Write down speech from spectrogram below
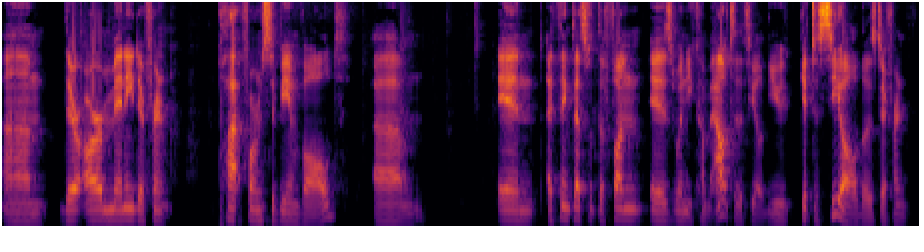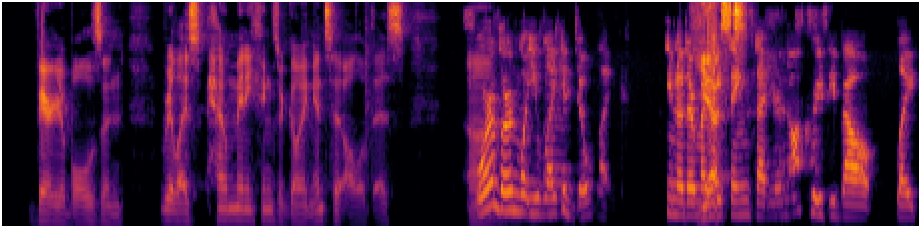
Um, there are many different platforms to be involved. Um, and I think that's what the fun is when you come out to the field. You get to see all those different variables and realize how many things are going into all of this. or Um, learn what you like and don't like. You know, there might Yes. be things that you're not crazy about, like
